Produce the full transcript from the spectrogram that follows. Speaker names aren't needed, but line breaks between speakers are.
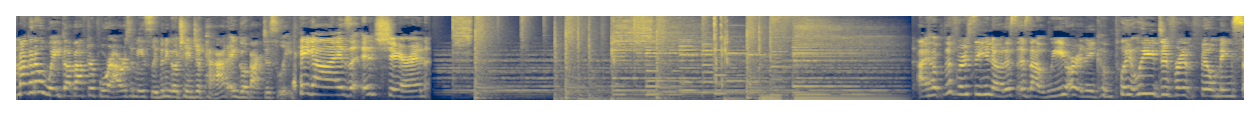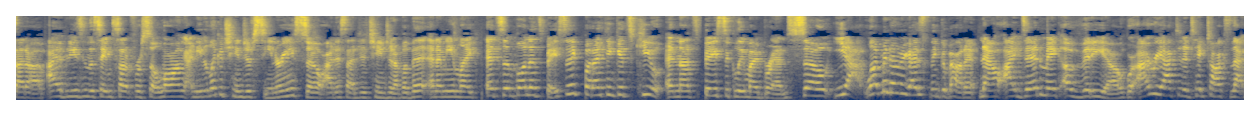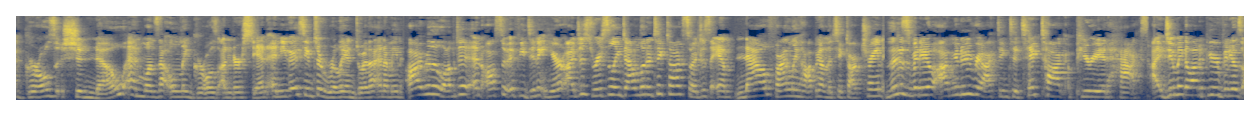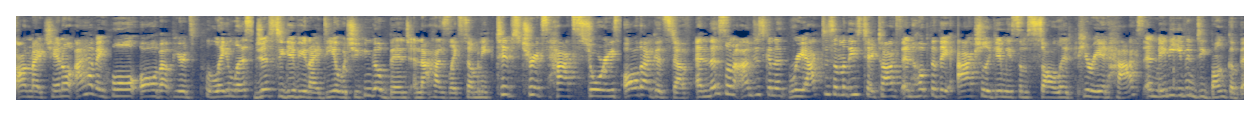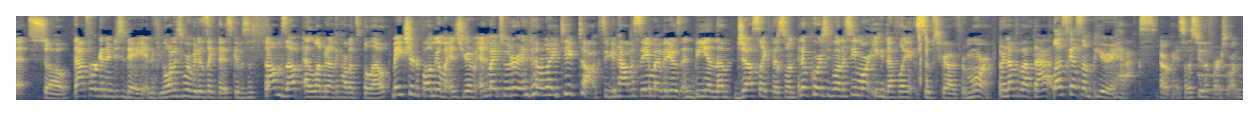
I'm not gonna wake up after four hours of me sleeping and go change a pad and go back to sleep. Hey guys, it's Sharon. I hope the first thing you notice is that we are in a completely different filming setup. I have been using the same setup for so long. I needed like a change of scenery, so I decided to change it up a bit. And I mean like, it's simple and it's basic, but I think it's cute and that's basically my brand. So yeah, let me know what you guys think about it. Now, I did make a video where I reacted to TikToks that girls should know and ones that only girls understand. And you guys seem to really enjoy that. And I mean, I really loved it. And also, if you didn't hear, I just recently downloaded TikTok, so I just am now finally hopping on the TikTok train. This video, I'm going to be reacting to TikTok period hacks. I do make a lot of period videos on my channel. I have a whole all about periods playlist just to give you an idea, which you can go binge, and that has like so many tips, tricks, hacks, stories, all that good stuff. And this one, I'm just going to react to some of these TikToks and hope that they actually give me some solid period hacks and maybe even debunk a bit. So that's what we're going to do today. And if you want to see more videos like this, give us a thumbs up and let me know in the comments below. Make sure to follow me on my Instagram and my Twitter and on my TikTok so you can have a say in my videos and be in them just like this one. And of course, if you want to see more, you can definitely subscribe for more. But enough about that. Let's get some period hacks. Okay, so let's do the first one.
